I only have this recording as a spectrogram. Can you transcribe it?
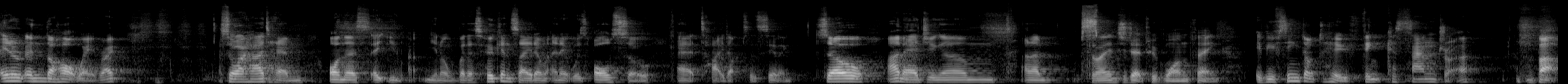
in, in the hot way, right? So I had him on this, uh, you, you know, with this hook inside him, and it was also uh, tied up to the ceiling. So I'm edging him, and I'm So I interject with one thing. If you've seen Doctor Who, think Cassandra, but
